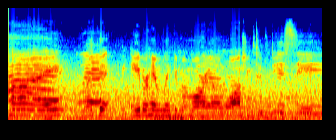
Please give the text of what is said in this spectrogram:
Hi. We're at the Abraham Lincoln Memorial in Washington, D.C.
